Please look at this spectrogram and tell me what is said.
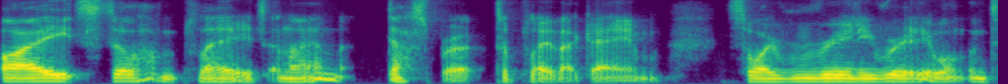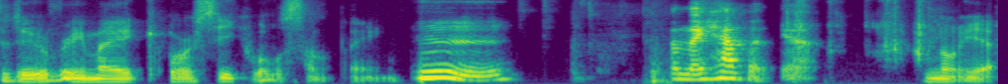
I still haven't played, and I am desperate to play that game. So I really, really want them to do a remake or a sequel or something. Mm. and they haven't yet Not yet.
